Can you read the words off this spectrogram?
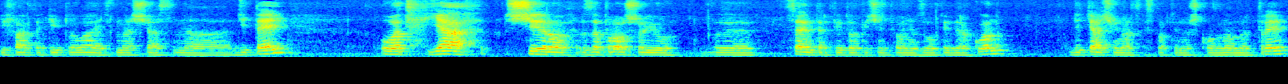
і факти, які впливають в наш час на дітей. От я щиро запрошую в центр підготовки чемпіонів Золотий дракон, дитячу юнацьку спортивну школу номер 3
